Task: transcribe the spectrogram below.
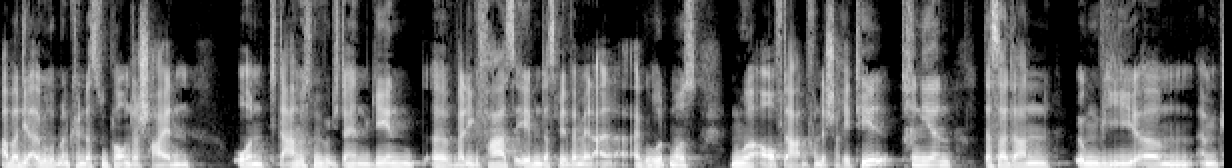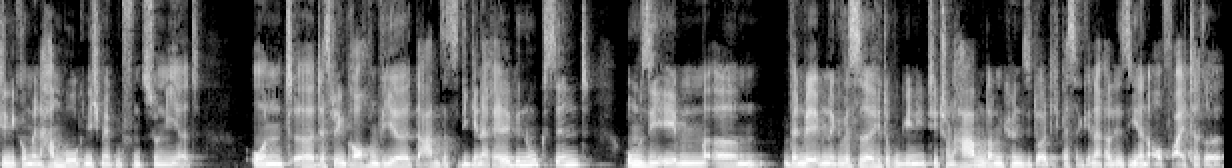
aber die Algorithmen können das super unterscheiden. Und da müssen wir wirklich dahin gehen, äh, weil die Gefahr ist eben, dass wir, wenn wir einen Algorithmus nur auf Daten von der Charité trainieren, dass er dann irgendwie ähm, im Klinikum in Hamburg nicht mehr gut funktioniert. Und äh, deswegen brauchen wir Datensätze, die generell genug sind, um sie eben, ähm, wenn wir eben eine gewisse Heterogenität schon haben, dann können sie deutlich besser generalisieren auf weitere,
